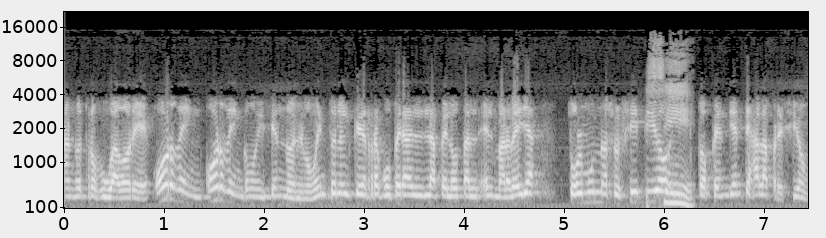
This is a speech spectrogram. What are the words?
a nuestros jugadores, orden, orden, como diciendo, en el momento en el que recupera la pelota el Marbella, todo el mundo a su sitio y todos pendientes a la presión.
